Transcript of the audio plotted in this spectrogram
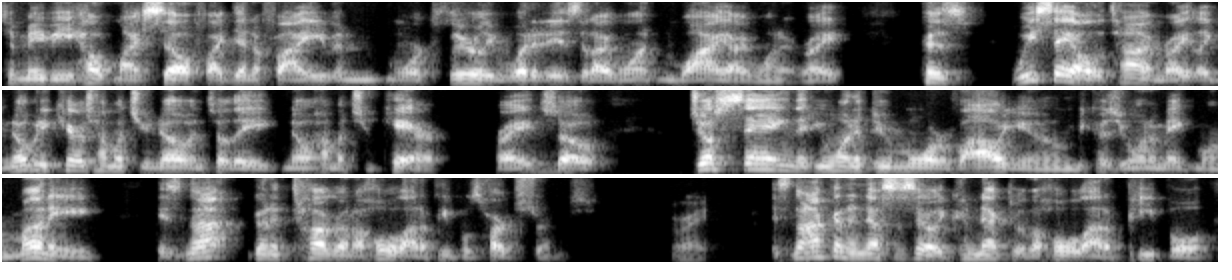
to maybe help myself identify even more clearly what it is that I want and why I want it, right? Because we say all the time, right? Like nobody cares how much you know until they know how much you care, right? Mm-hmm. So just saying that you want to do more volume because you want to make more money is not going to tug on a whole lot of people's heartstrings. Right. It's not going to necessarily connect with a whole lot of people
